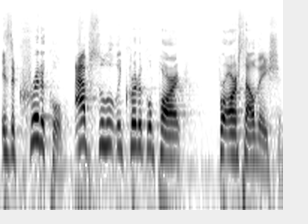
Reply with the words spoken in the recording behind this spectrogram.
is a critical, absolutely critical part for our salvation.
